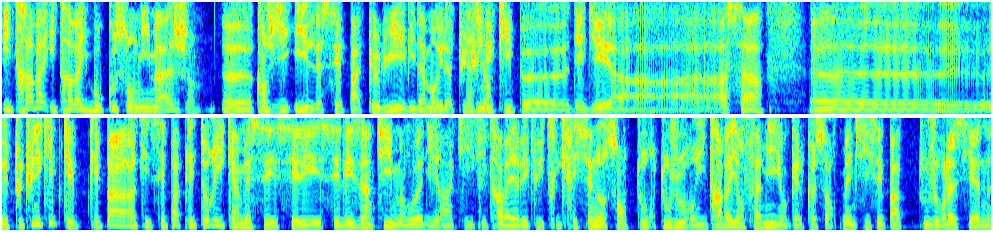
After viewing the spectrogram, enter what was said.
il, travaille, il travaille beaucoup son image. Euh, quand je dis il, c'est pas que lui, évidemment, il a toute Bien une sûr. équipe euh, dédiée à, à, à ça. Euh, toute une équipe qui est, qui est pas, qui, c'est pas pléthorique, hein, mais c'est, les, intimes, on va dire, hein, qui, qui travaillent avec lui. Cristiano s'entoure toujours, il travaille en famille en quelque sorte, même si c'est pas toujours la sienne.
